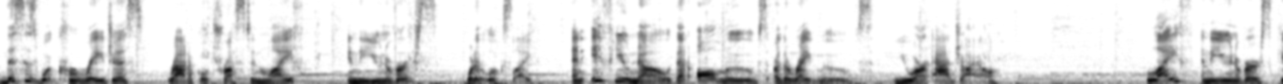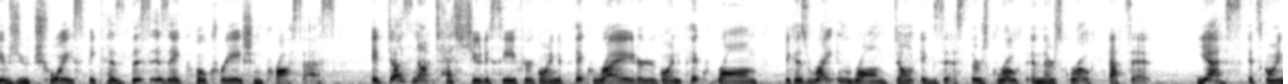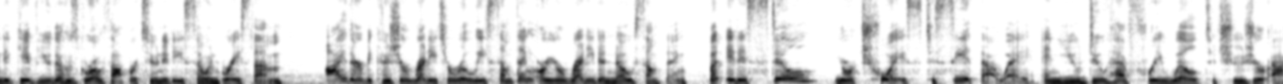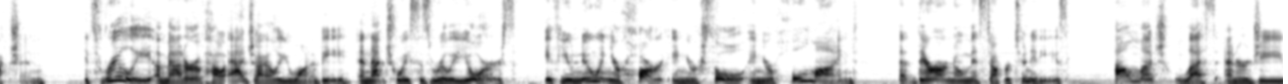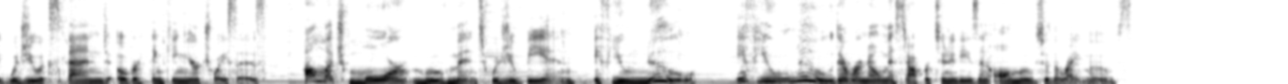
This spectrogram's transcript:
This is what courageous, radical trust in life, in the universe, what it looks like. And if you know that all moves are the right moves, you are agile. Life and the universe gives you choice because this is a co creation process. It does not test you to see if you're going to pick right or you're going to pick wrong because right and wrong don't exist. There's growth and there's growth. That's it. Yes, it's going to give you those growth opportunities, so embrace them. Either because you're ready to release something or you're ready to know something, but it is still your choice to see it that way, and you do have free will to choose your action. It's really a matter of how agile you want to be, and that choice is really yours. If you knew in your heart, in your soul, in your whole mind that there are no missed opportunities, how much less energy would you expend overthinking your choices? How much more movement would you be in if you knew, if you knew there were no missed opportunities and all moves are the right moves?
